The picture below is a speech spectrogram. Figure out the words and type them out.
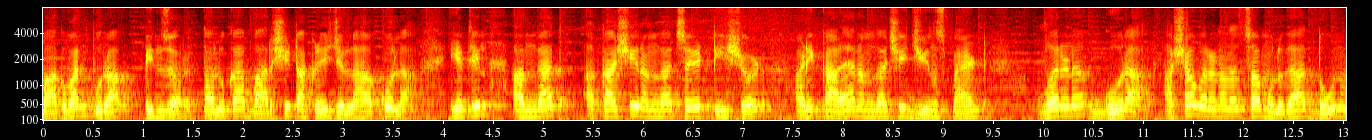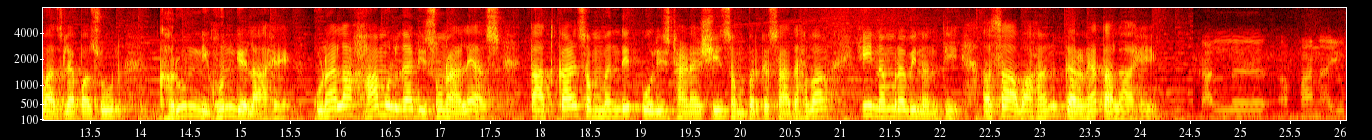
बागवानपुरा पिंजर तालुका बार्शी टाकळी जिल्हा अकोला येथील अंगात आकाशी रंगाचे टी शर्ट आणि काळ्या रंगाची जीन्स पॅन्ट वर्ण गोरा अशा वर्णाचा मुलगा दोन वाजल्यापासून घरून निघून गेला आहे. कुणाला हा मुलगा दिसून आल्यास तात्काळ संबंधित पोलीस ठाण्याशी संपर्क साधावा ही नम्र विनंती असं आवाहन करण्यात आलं आहे. काल अफान अयूब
